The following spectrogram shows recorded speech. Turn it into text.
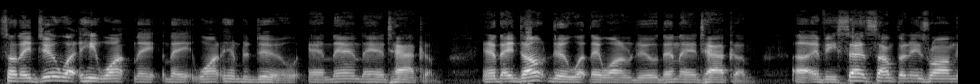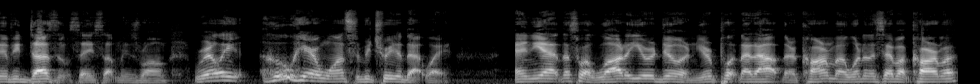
So they do what he want they, they want him to do, and then they attack him. And if they don't do what they want him to do, then they attack him. Uh, if he says something, he's wrong. If he doesn't say something, he's wrong. Really, who here wants to be treated that way? And yet, that's what a lot of you are doing. You're putting that out there. Karma. What do they say about karma?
